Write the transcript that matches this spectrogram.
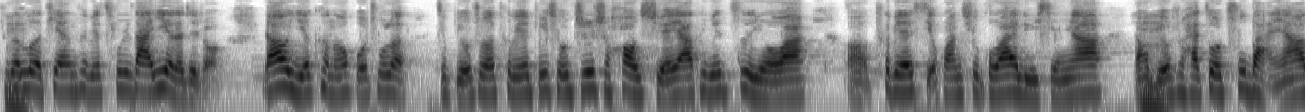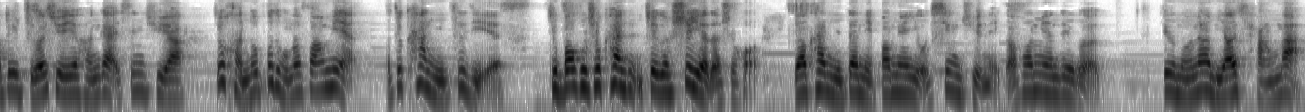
特别乐天、特别粗枝大叶的这种，然后也可能活出了，就比如说特别追求知识、好学呀，特别自由啊，呃，特别喜欢去国外旅行呀，然后比如说还做出版呀，对哲学也很感兴趣啊，就很多不同的方面，就看你自己，就包括说看这个事业的时候，要看你在哪方面有兴趣，哪个方面这个这个能量比较强吧，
